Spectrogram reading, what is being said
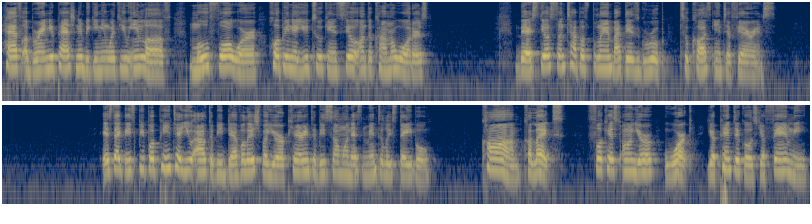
have a brand new passionate beginning with you in love, move forward, hoping that you two can sail under calmer waters. There's still some type of plan by this group to cause interference. It's like these people painted you out to be devilish, but you're appearing to be someone that's mentally stable calm, collect, focused on your work, your pentacles, your family,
